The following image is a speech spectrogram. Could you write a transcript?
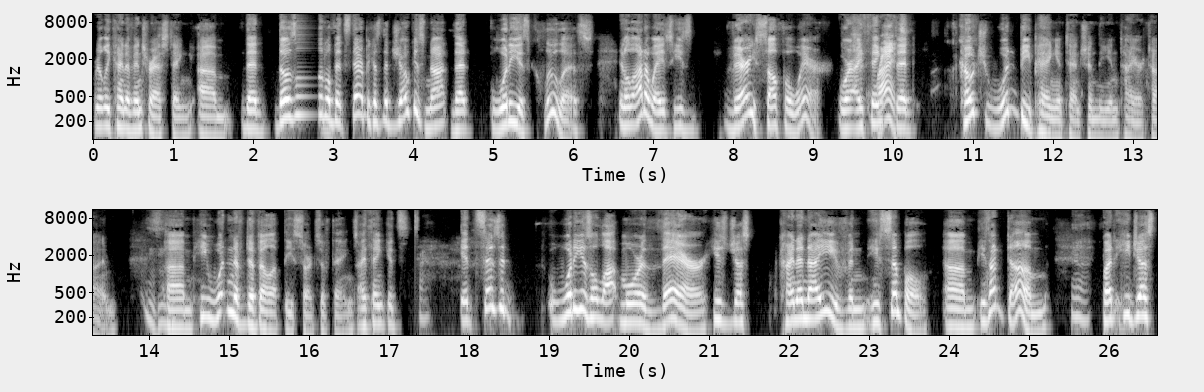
really kind of interesting um, that those little bits there because the joke is not that Woody is clueless. In a lot of ways, he's very self aware. Where I think Right. that Coach would be paying attention the entire time. Mhm. Um, he wouldn't have developed these sorts of things. I think it's it says that Woody is a lot more there. He's just kind of naive and he's simple. Um, he's not dumb, Yeah. but he just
